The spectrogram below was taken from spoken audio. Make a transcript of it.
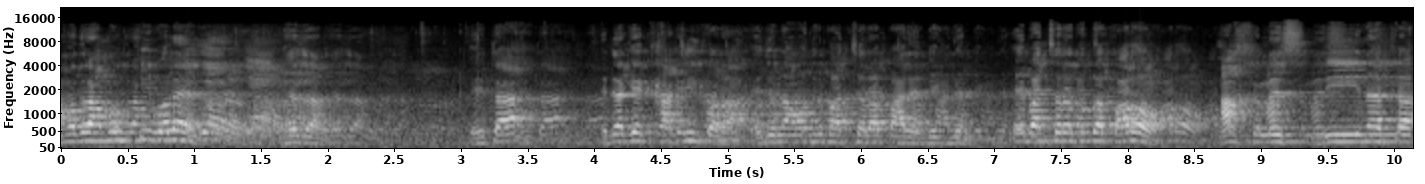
আমাদের আমল কি বলে? ভেজাল। এটা, এটাকে খাঁটি করা এই জন্য আমাদের বাচ্চারা পারে, দেখবেন। এই বাচ্চারা তোমরা পারো? আখলেস দিনাকা।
